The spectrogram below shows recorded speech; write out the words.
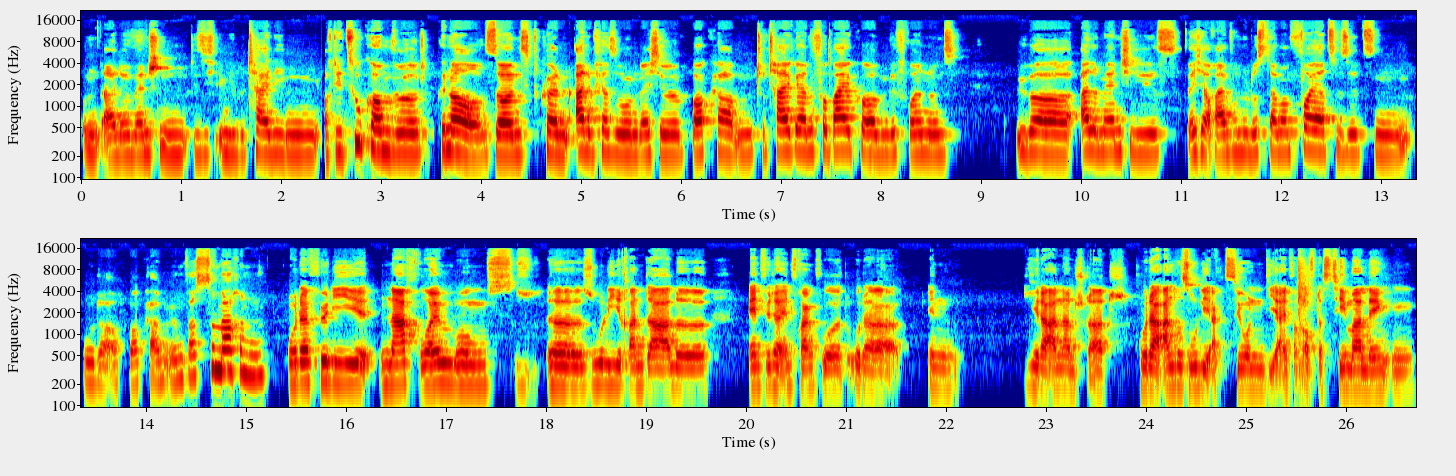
und alle Menschen, die sich irgendwie beteiligen, auf die zukommen wird. Genau, sonst können alle Personen, welche Bock haben, total gerne vorbeikommen. Wir freuen uns über alle Menschen, welche auch einfach nur Lust haben, am Feuer zu sitzen oder auch Bock haben, irgendwas zu machen. Oder für die Nachräumungs-Soli-Randale, entweder in Frankfurt oder in jeder anderen Stadt oder andere Soli-Aktionen, die einfach auf das Thema lenken.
